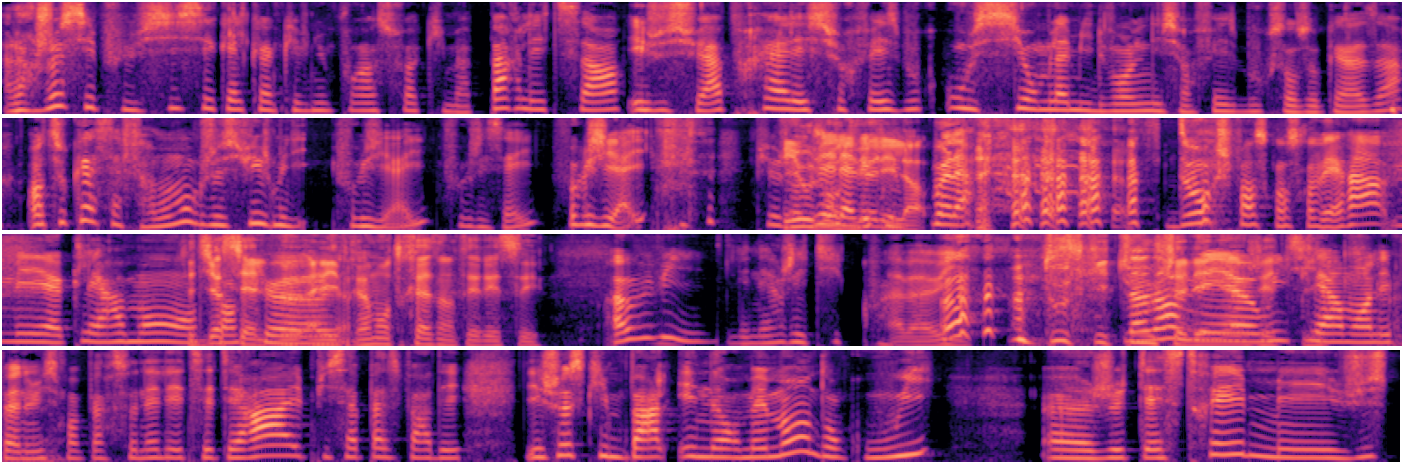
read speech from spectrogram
Alors je sais plus si c'est quelqu'un qui est venu pour un soin qui m'a parlé de ça et je suis après allée sur Facebook ou si on me l'a mis devant le nez sur Facebook sans aucun hasard. En tout cas, ça fait un moment que je suis, que je me dis, il faut que j'y aille, il faut que j'essaye, il faut que j'y aille. Puis Et aujourd'hui, elle est là. Voilà. Donc je pense qu'on se reverra, mais euh, clairement. en C'est-à-dire si elle, que- veut, elle est vraiment très intéressée. Ah oui, oui, l'énergétique quoi. Ah bah oui, tout ce qui touche non, non, à mais euh, oui, clairement, l'épanouissement personnel, etc. Et puis ça passe par des, des choses qui me parlent énormément. Donc oui, euh, je testerai, mais juste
